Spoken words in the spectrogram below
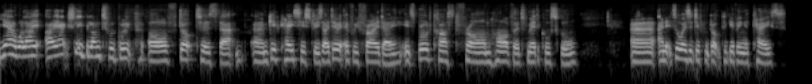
Yeah, well, I, I actually belong to a group of doctors that um, give case histories. I do it every Friday. It's broadcast from Harvard Medical School, uh, and it's always a different doctor giving a case.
